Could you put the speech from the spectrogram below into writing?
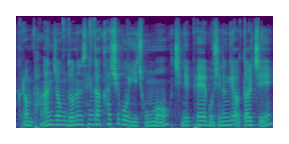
그런 방안 정도는 생각하시고 이 종목 진입해 보시는 게 어떨지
